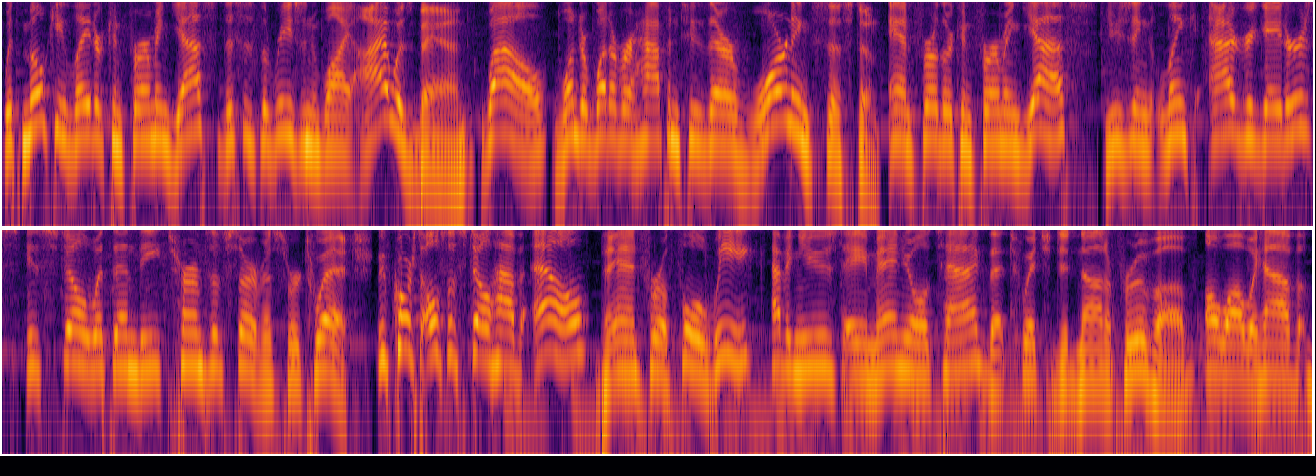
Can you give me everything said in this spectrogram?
With Milky later confirming, yes, this is the reason why I was banned. Well, wonder whatever happened to their warning system. And further confirming, yes, using link aggregators is still within the terms of service for Twitch. We of course also still have L banned for a full week, having used a manual tag that Twitch did not approve of. All while we have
